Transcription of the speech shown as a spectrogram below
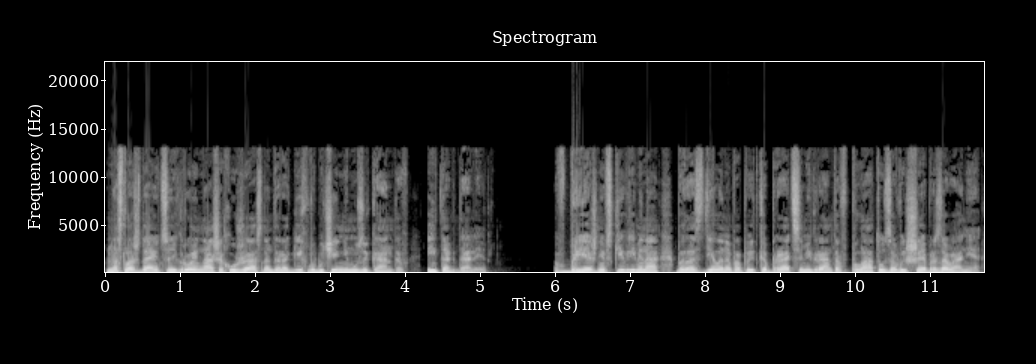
наслаждаются игрой наших ужасно дорогих в обучении музыкантов и так далее. В брежневские времена была сделана попытка брать с эмигрантов плату за высшее образование –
